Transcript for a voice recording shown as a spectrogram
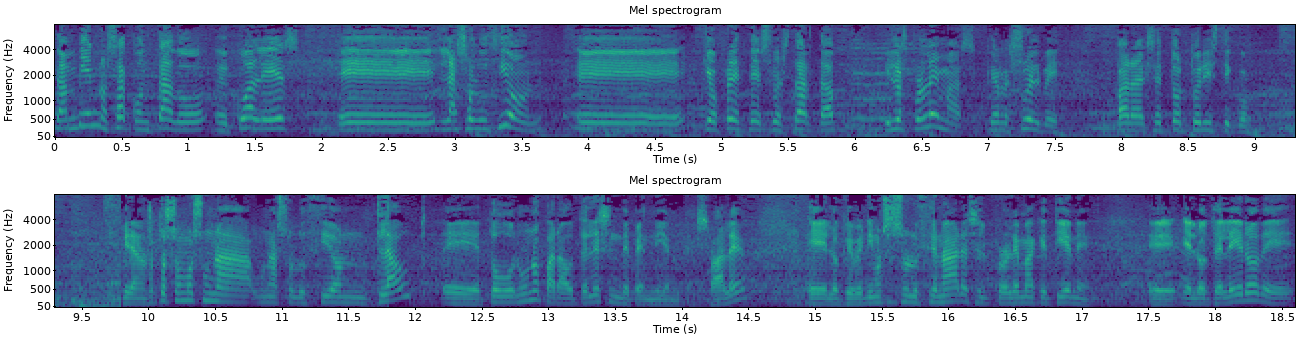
también nos ha contado eh, cuál es la solución que ofrece su startup y los problemas que resuelve para el sector turístico. Mira, nosotros somos una, solución cloud, eh, todo en uno para hoteles independientes, ¿vale? Eh, lo que venimos a solucionar es el problema que tiene eh, el hotelero de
